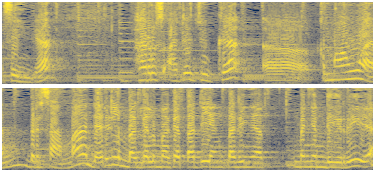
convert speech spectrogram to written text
Sehingga harus ada juga eh, kemauan bersama dari lembaga-lembaga tadi yang tadinya menyendiri ya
